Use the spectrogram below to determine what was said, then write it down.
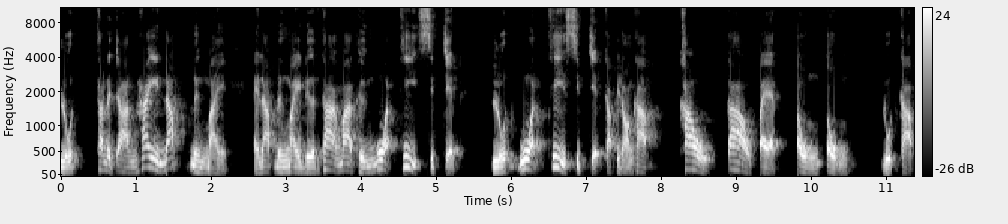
หลุดท่านอาจารย์ให้นับหนึ่งใหม่ ให้นับหนึ่งใหม่เดินทางมาถึงงวดที่ 17 หลุดงวดที่ 17 ครับพี่น้องครับ เข้า 98 ตรงตรงหลุดครับ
